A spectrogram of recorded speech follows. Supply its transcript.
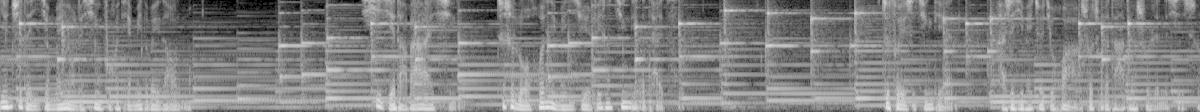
腌制的已经没有了幸福和甜蜜的味道了吗？细节打败爱情，这是《裸婚》里面一句非常经典的台词。之所以是经典，还是因为这句话说出了大多数人的心声。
